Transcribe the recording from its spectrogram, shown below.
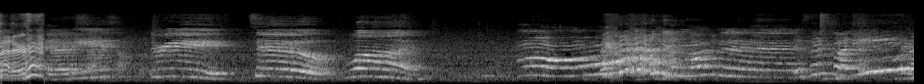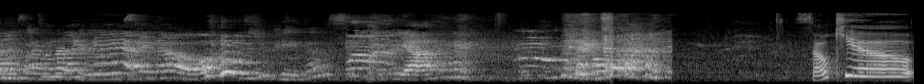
Better. Three, two, one. I love it. Isn't it funny? Like it. I know. Did you paint? Yeah. So cute.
